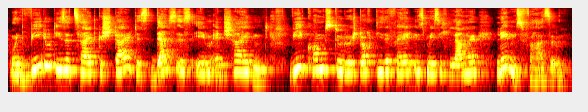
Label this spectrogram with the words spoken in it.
und wie du diese Zeit gestaltest, das ist eben entscheidend. Wie kommst du durch doch diese verhältnismäßig lange Lebensphase?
